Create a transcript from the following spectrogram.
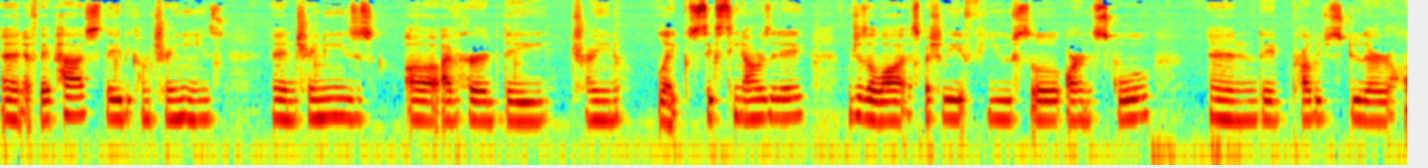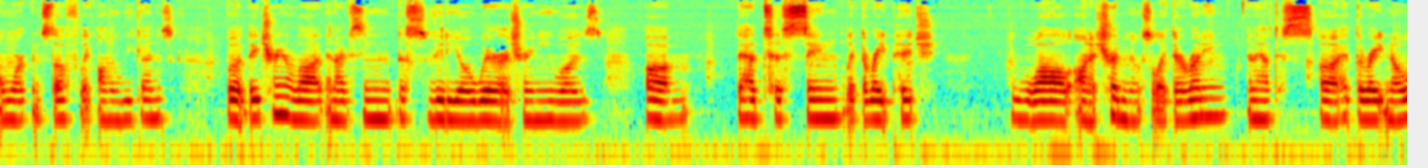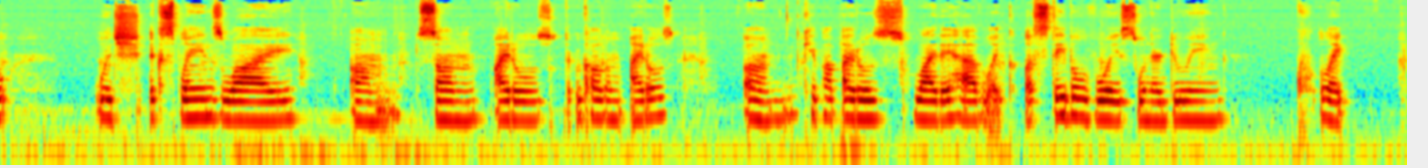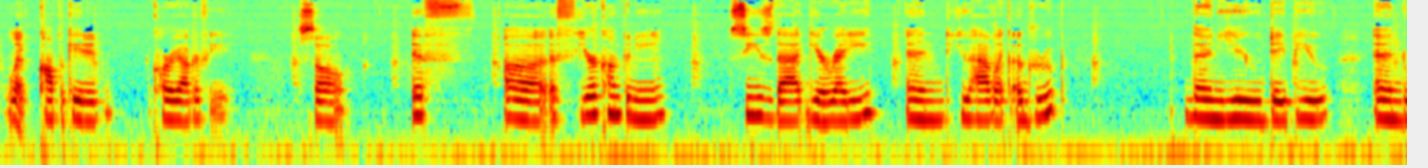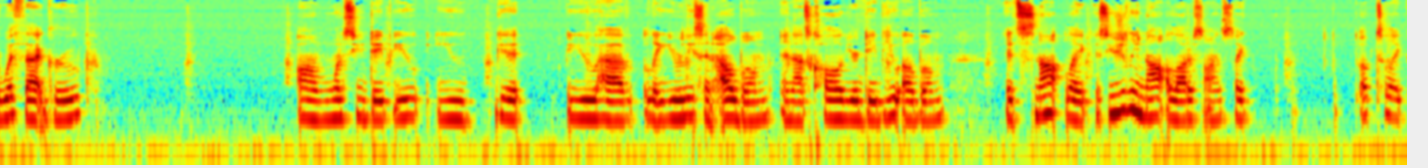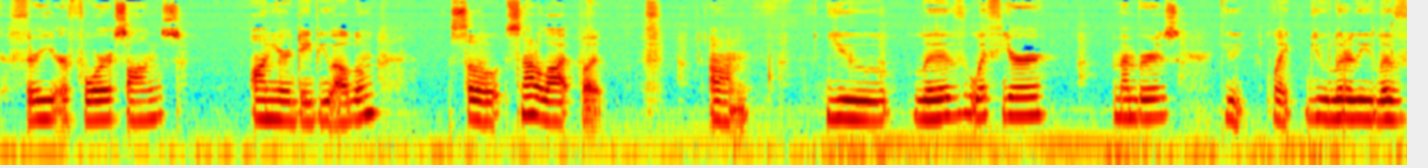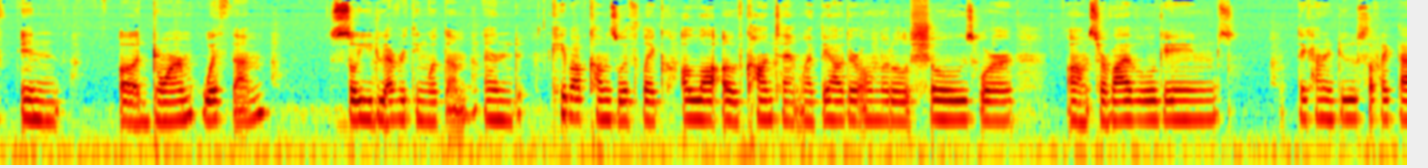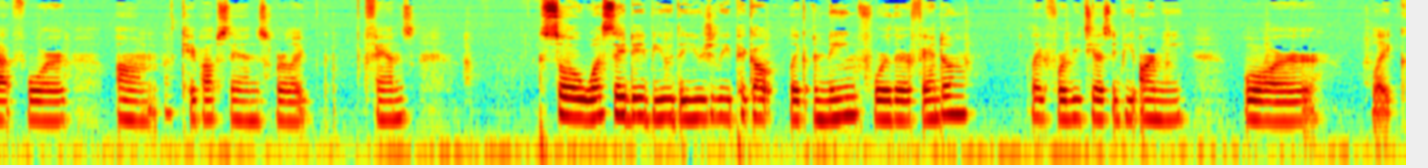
and if they pass, they become trainees. And trainees, uh, I've heard they train like 16 hours a day, which is a lot, especially if you still are in school and they'd probably just do their homework and stuff like on the weekends. But they train a lot, and I've seen this video where a trainee was, um, they had to sing like the right pitch while on a treadmill. So like they're running and they have to uh, hit the right note, which explains why um, some idols that we call them idols um, K-pop idols why they have like a stable voice when they're doing like like complicated choreography. So if uh if your company sees that you're ready and you have like a group, then you debut. And with that group um once you debut you get you have like you release an album and that's called your debut album. It's not like it's usually not a lot of songs like up to like three or four songs on your debut album. So it's not a lot but um you live with your members you like you literally live in a dorm with them so you do everything with them and K-pop comes with like a lot of content. Like they have their own little shows or um, survival games. They kind of do stuff like that for um, K-pop stands or like fans. So once they debut, they usually pick out like a name for their fandom. Like for BTS, it'd be Army, or like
